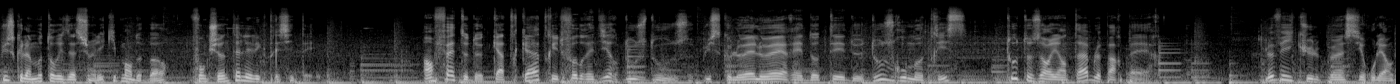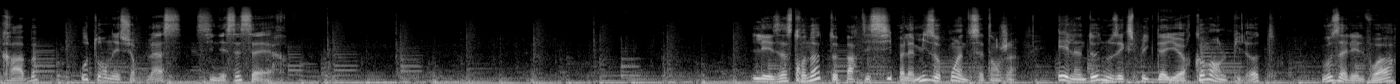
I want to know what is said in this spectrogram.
puisque la motorisation et l'équipement de bord fonctionnent à l'électricité. En fait de 4x4, il faudrait dire 12-12, puisque le LER est doté de 12 roues motrices toutes orientables par paire. Le véhicule peut ainsi rouler en crabe ou tourner sur place si nécessaire. Les astronautes participent à la mise au point de cet engin, et l'un d'eux nous explique d'ailleurs comment on le pilote. Vous allez le voir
